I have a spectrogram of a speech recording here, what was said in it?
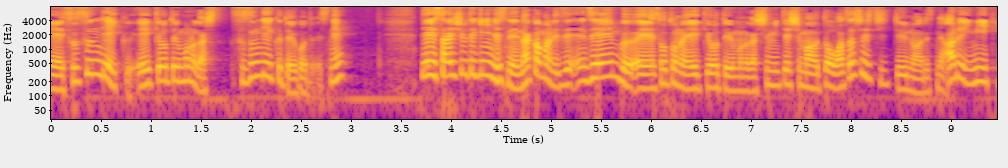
えー、進んでいく、影響というものが進んでいくということですね。で、最終的にですね、中まで全部、えー、外の影響というものが染みてしまうと、私たちっていうのはですね、ある意味、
